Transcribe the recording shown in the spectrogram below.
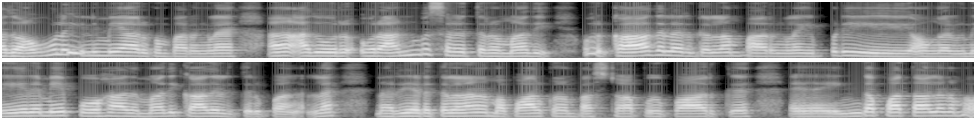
அது அவ்வளோ இனிமையாக இருக்கும் பாருங்களேன். அது ஒரு ஒரு அன்பு செலுத்துகிற மாதிரி ஒரு காதலர்கள்லாம் பாருங்களேன் எப்படி அவங்க நேரமே போகாத மாதிரி காதலித்திருப்பாங்கல்ல. நிறைய இடத்துலலாம் நம்ம பார்க்குறோம் பஸ் ஸ்டாப்பு பார்க்கு எங்கே பார்த்தாலும் நம்ம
